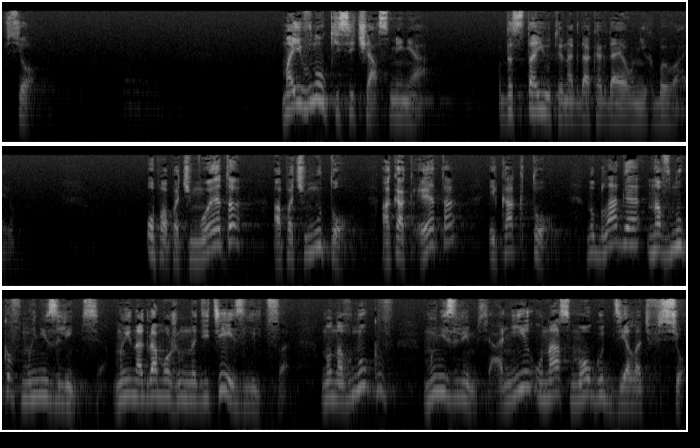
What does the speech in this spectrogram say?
Все. Мои внуки сейчас меня достают иногда, когда я у них бываю. Опа, почему это? А почему то? А как это и как то? Но благо на внуков мы не злимся. Мы иногда можем на детей злиться – но на внуков мы не злимся. Они у нас могут делать все.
